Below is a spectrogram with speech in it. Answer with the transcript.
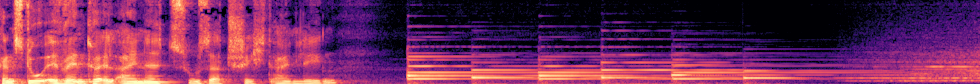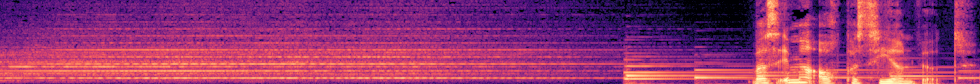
Kannst du eventuell eine Zusatzschicht einlegen? Was immer auch passieren wird,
